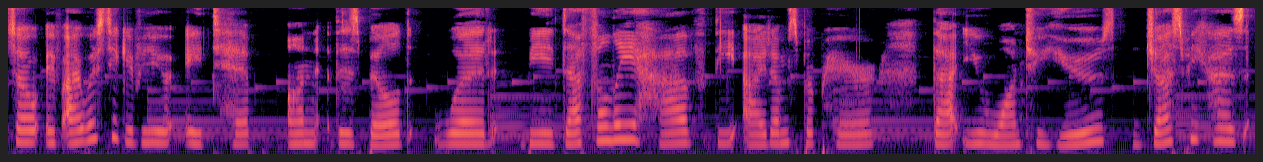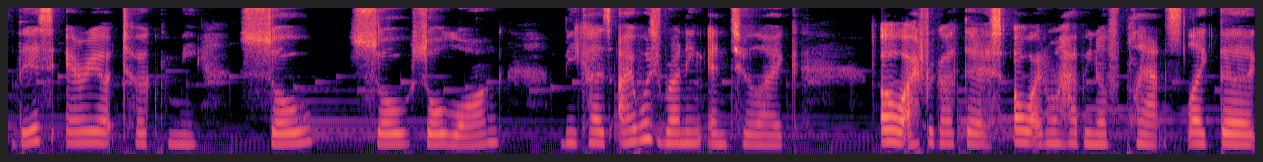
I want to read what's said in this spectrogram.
So, if I was to give you a tip on this build, would be definitely have the items prepare that you want to use just because this area took me so so so long because I was running into like oh I forgot this. Oh I don't have enough plants. Like the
